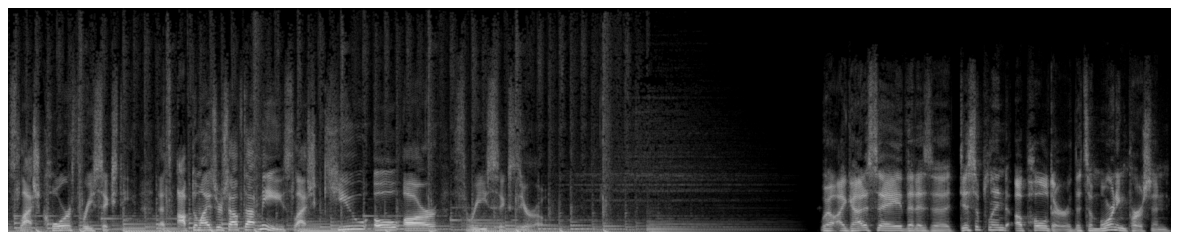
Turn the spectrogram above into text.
slash QOR360. That's optimizeyourself.me slash QOR360. Well, I got to say that as a disciplined upholder that's a morning person,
